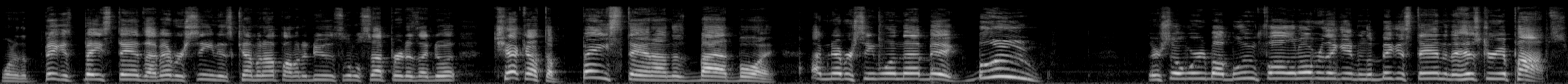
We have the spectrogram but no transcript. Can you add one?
One of the biggest base stands I've ever seen is coming up. I'm going to do this little separate as I do it. Check out the base stand on this bad boy. I've never seen one that big. Blue! They're so worried about Blue falling over, they gave him the biggest stand in the history of Pops.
